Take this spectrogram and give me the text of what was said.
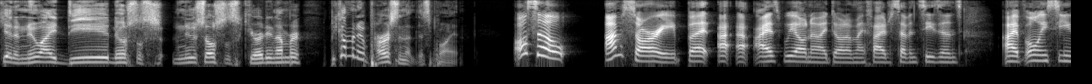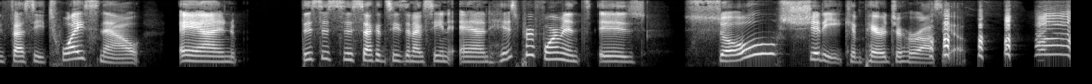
get a new ID, new social, new social security number, become a new person at this point. Also, I'm sorry, but I, I, as we all know, I don't have my five to seven seasons. I've only seen Fessy twice now, and this is his second season I've seen, and his performance is so shitty compared to Horacio.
